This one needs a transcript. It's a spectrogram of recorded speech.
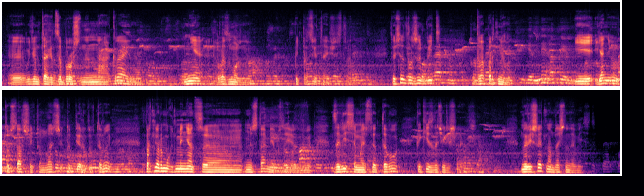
Будем так, заброшены на окраины, невозможно быть процветающей страной. То есть это должны быть два партнера. И я не говорю, кто старший, кто младший, кто первый, кто второй. Партнеры могут меняться местами в зависимости от того, какие задачи решаются. Но решать нам, значит, надо вместе.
